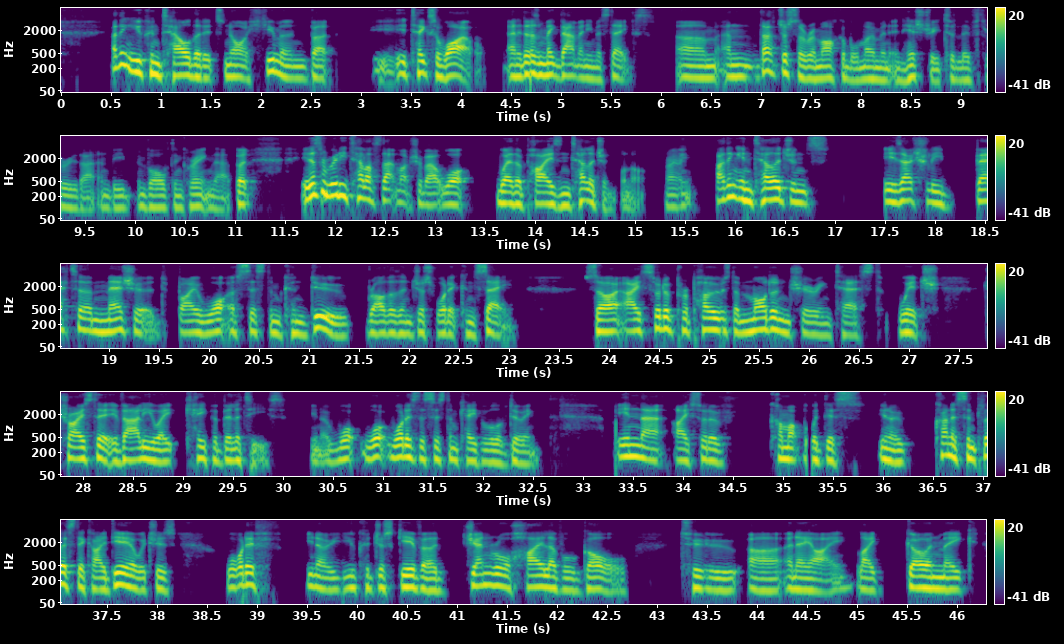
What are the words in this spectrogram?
I think you can tell that it's not human, but it takes a while and it doesn't make that many mistakes. Um, and that's just a remarkable moment in history to live through that and be involved in creating that. But it doesn't really tell us that much about what whether Pi is intelligent or not, right? I think intelligence is actually better measured by what a system can do rather than just what it can say. So I, I sort of proposed a modern Turing test, which tries to evaluate capabilities. You know, what what what is the system capable of doing? In that, I sort of come up with this, you know, kind of simplistic idea, which is what if, you know, you could just give a general high level goal to uh, an AI, like go and make,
